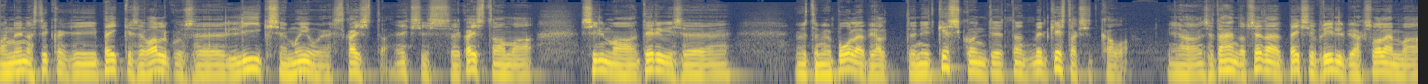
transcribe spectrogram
on ennast ikkagi päikesevalguse liigse mõju eest kaitsta, ehk siis kaitsta oma silma tervise ütleme poole pealt neid keskkondi, et nad meil kestaksid kaua. ja see tähendab seda, et päikseprill peaks olema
